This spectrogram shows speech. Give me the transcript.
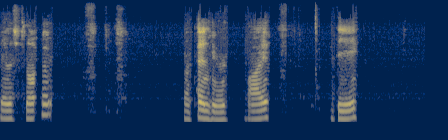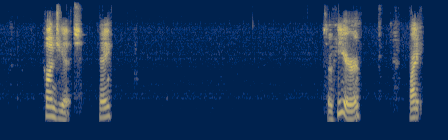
And this is not oh, a pen here. By the conjugate. Okay? So here, right,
